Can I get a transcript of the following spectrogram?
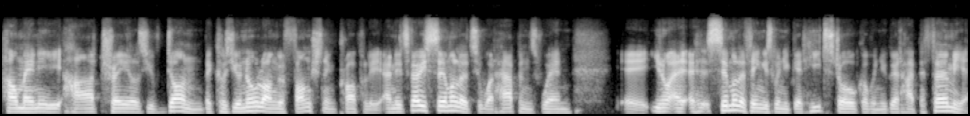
how many hard trails you've done because you're no longer functioning properly. And it's very similar to what happens when uh, you know, a, a, similar thing is when you get heat stroke or when you get hypothermia.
